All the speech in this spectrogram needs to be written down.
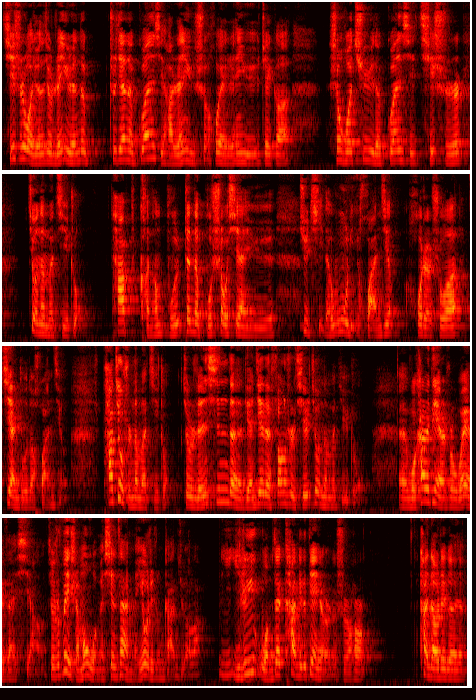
其实我觉得，就人与人的之间的关系，哈，人与社会、人与这个生活区域的关系，其实就那么几种，它可能不真的不受限于具体的物理环境。或者说建筑的环境，它就是那么几种，就是人心的连接的方式，其实就那么几种。呃，我看这电影的时候，我也在想，就是为什么我们现在没有这种感觉了，以以至于我们在看这个电影的时候，看到这个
